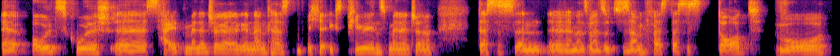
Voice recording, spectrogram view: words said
äh, Oldschool äh, Site Manager genannt hast, ich Experience Manager, das ist dann, äh, wenn man es mal so zusammenfasst, das ist dort, wo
